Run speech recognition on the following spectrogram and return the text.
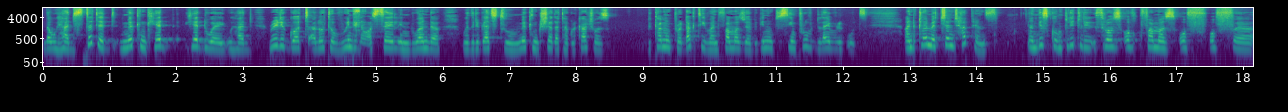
that we had started making head headway. We had really got a lot of wind in our sail in Rwanda with regards to making sure that agriculture was becoming productive and farmers were beginning to see improved livelihoods. And climate change happens. And this completely throws off farmers off, off, uh,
